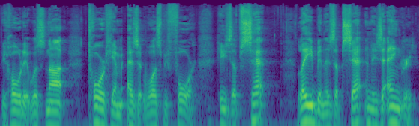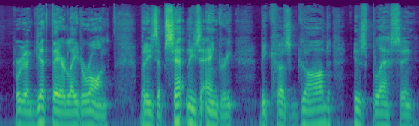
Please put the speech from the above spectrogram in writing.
behold, it was not toward him as it was before. He's upset. Laban is upset and he's angry. We're going to get there later on. But he's upset and he's angry because God is blessing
